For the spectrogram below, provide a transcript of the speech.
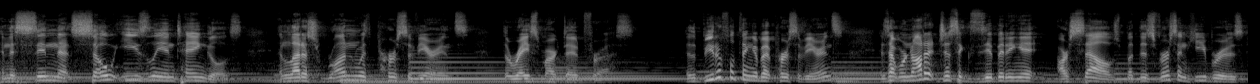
and the sin that so easily entangles, and let us run with perseverance the race marked out for us. The beautiful thing about perseverance is that we're not just exhibiting it ourselves, but this verse in Hebrews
